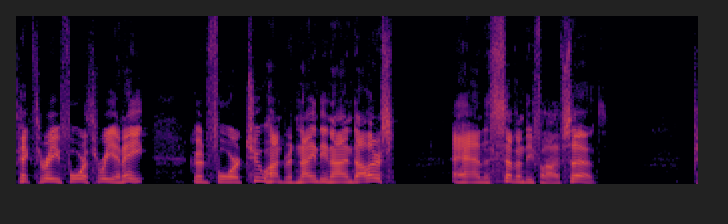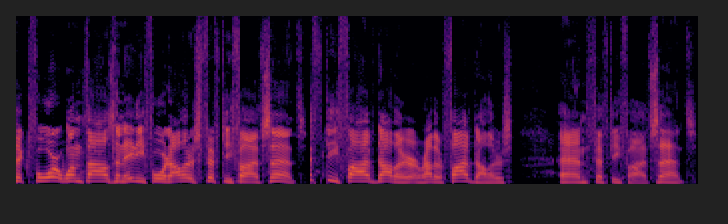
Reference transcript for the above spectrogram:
Pick three, four, three, and eight. Good for $299 and 75 cents. Pick four, $1,084.55. $55, or rather $5 and 55 cents.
